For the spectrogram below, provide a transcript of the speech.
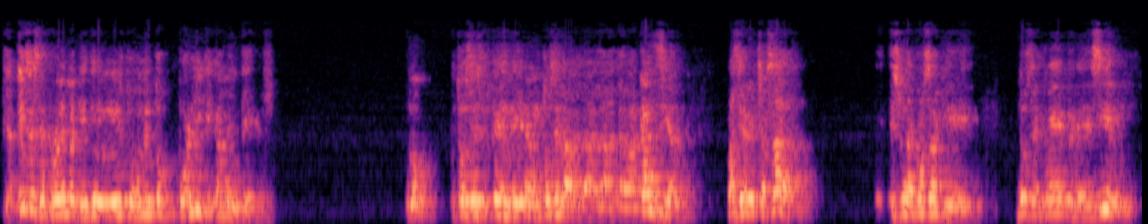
ese es el problema que tienen en estos momentos políticamente ellos. Entonces ustedes me dirán, entonces la, la, vacancia va a ser rechazada. Es una cosa que no se puede predecir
